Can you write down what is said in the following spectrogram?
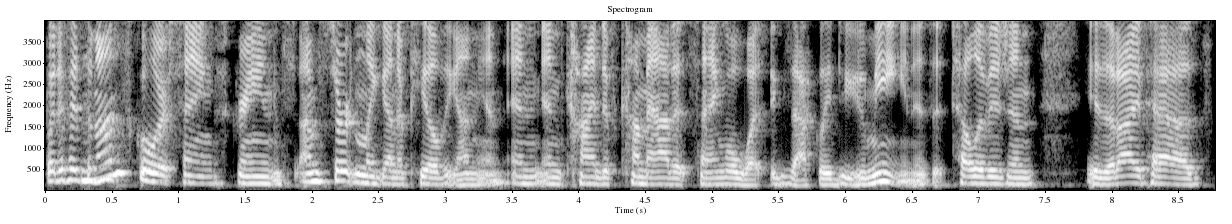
But if it's mm-hmm. an unschooler saying screens, I'm certainly going to peel the onion and, and kind of come at it saying, well, what exactly do you mean? Is it television? Is it iPads?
